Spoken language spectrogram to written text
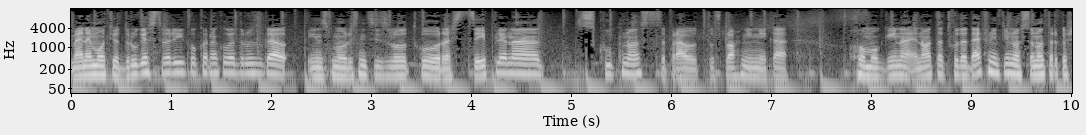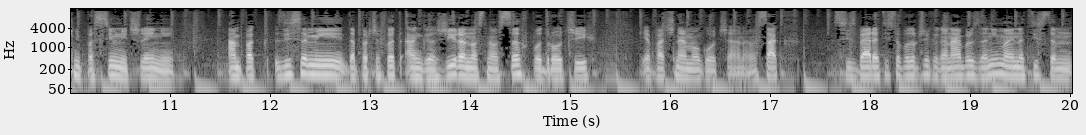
mene motijo druge stvari kot nekoga drugega in smo v resnici zelo razcepljeni skupnost, se pravi, to sploh ni neka homogena enota, tako da definitivno so noter kakšni pasivni členi. Ampak zdi se mi, da pričakovati angažiranost na vseh področjih je pač ne mogoče. Ne? Vsak si izbere tisto področje, ki ga najbolj zanima in na tistem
